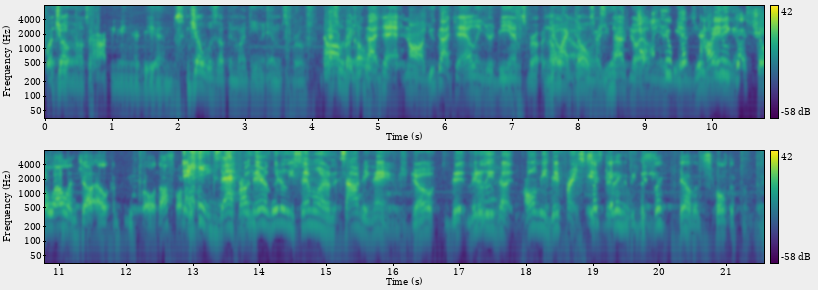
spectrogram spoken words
What Joe- emails are hopping in your DMs? Joe was up in my DMs, bro. No, That's what bro, they call you got him. Ja- no, you got Jael in your DMs, bro. No, I don't. So you have Joel How in your you DMs. get, You're how do dating, you get Joel and Jael confused, bro? That's what I exactly. bro. They're literally similar sounding names, Joe. The, literally, the only difference It's is like the, getting, the it's like, yeah, but it's spelled differently.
